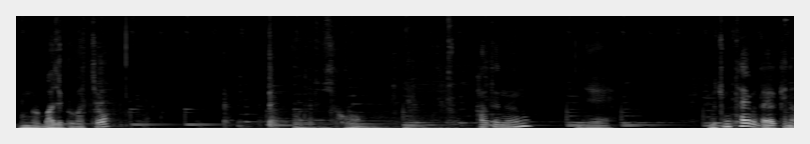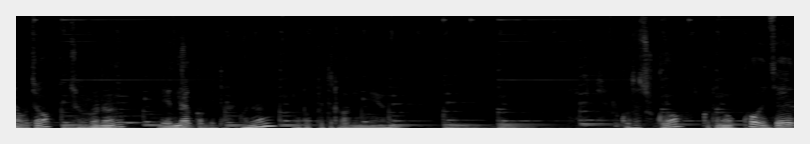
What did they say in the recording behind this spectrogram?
뭔가 맞을 것 같죠? 꽂아주시고 카드는 예 요즘 타입은 다 이렇게 나오죠? 저거는 옛날 겁니다. 이거는 이렇게 들어가겠네요. 꽂아주고 그려놓고 이제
